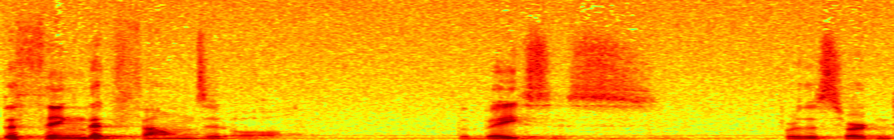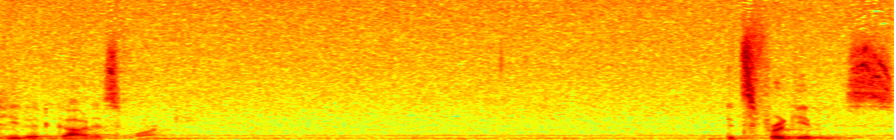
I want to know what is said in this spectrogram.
The thing that founds it all, the basis for the certainty that God is for me, it's forgiveness.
